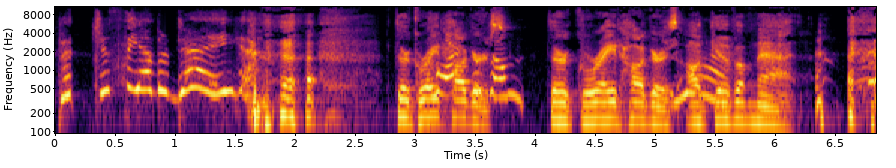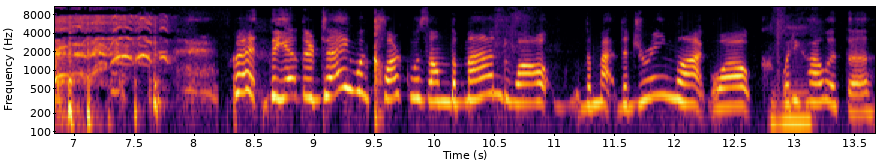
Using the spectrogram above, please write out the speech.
But just the other day, they're great Clark huggers. on- They're great huggers. I'll give them that. but the other day when Clark was on the mind walk, the the dream like walk, what do you mm-hmm. call it? The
